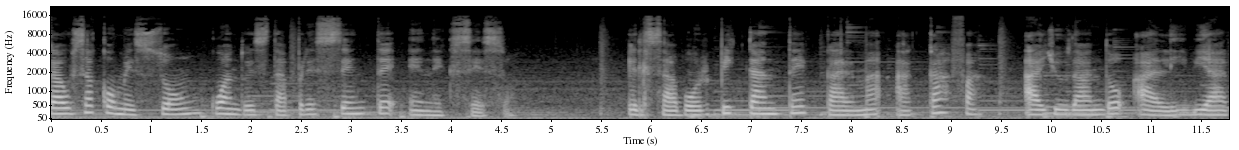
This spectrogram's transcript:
causa comezón cuando está presente en exceso. El sabor picante calma a CAFA, ayudando a aliviar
